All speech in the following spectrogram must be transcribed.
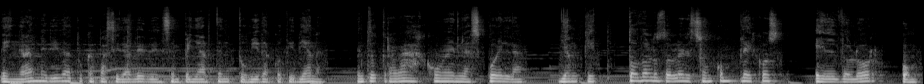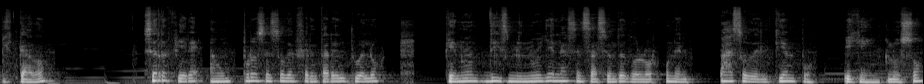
en gran medida tu capacidad de desempeñarte en tu vida cotidiana, en tu trabajo, en la escuela. Y aunque todos los dolores son complejos, el dolor complicado se refiere a un proceso de enfrentar el duelo que no disminuye la sensación de dolor con el paso del tiempo y que incluso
